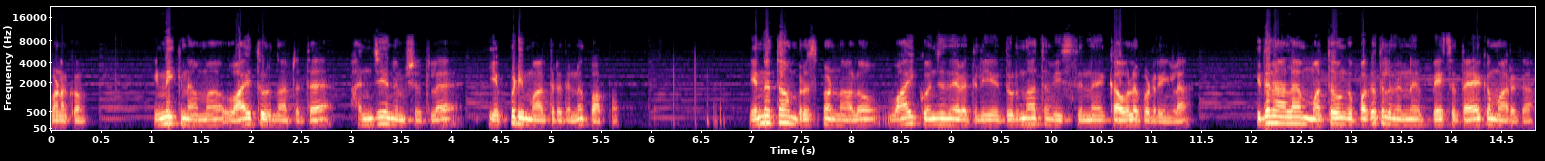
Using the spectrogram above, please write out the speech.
வணக்கம். இன்னைக்கு நாம வாய் துர்நாற்றத்தை அஞ்சே நிமிஷத்துல எப்படி மாத்துறதுன்னு பார்ப்போம். என்னதான் ப்ரெஸ் பண்ணாலும் வாய் கொஞ்ச நேரத்திலேயே துர்நாற்றம் வீசுதுன்னு கவலைப்படுறீங்களா? இதனால மற்றவங்க பக்கத்துல நின்று பேச தயக்கமா இருக்கா?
